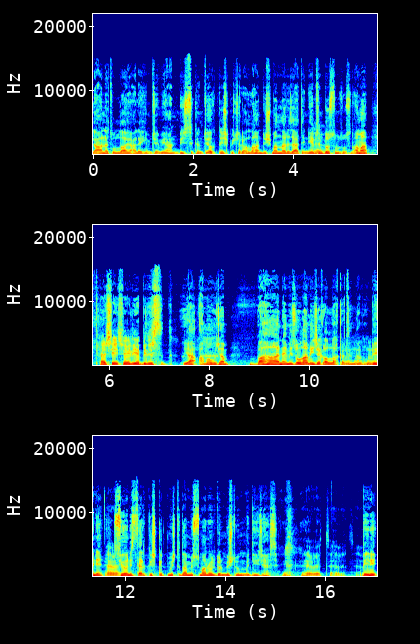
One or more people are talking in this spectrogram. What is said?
lanetullahi aleyhim cemiyan bir sıkıntı yok. Dış güçler Allah'ın düşmanları zaten. Niye bizim Evet. dostumuz olsun? Ama Her şeyi söyleyebilirsin. ya ama hocam bahanemiz olamayacak Allah katında Hı hı bu. Beni Evet. Siyonistler kışkırtmıştı da Müslüman öldürmüştü mü diyeceğiz. Evet, evet. Beni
